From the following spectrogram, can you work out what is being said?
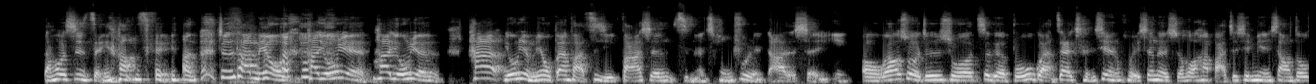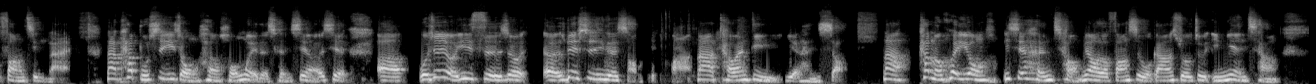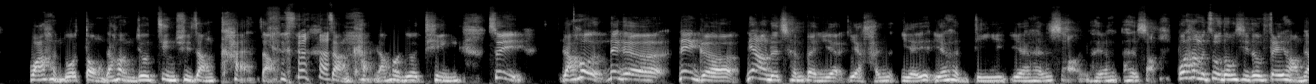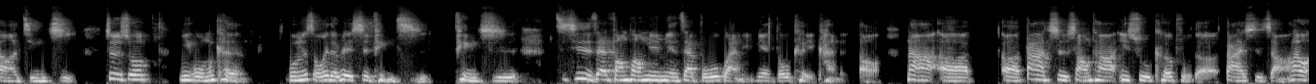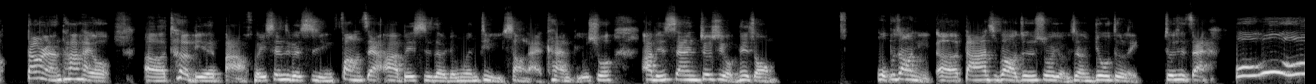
然后是怎样怎样？就是他没有，他永远，他永远，他永远没有办法自己发声，只能重复人家的声音。哦，我要说的就是说，这个博物馆在呈现回声的时候，他把这些面相都放进来。那它不是一种很宏伟的呈现，而且，呃，我觉得有意思的是，呃，瑞士一个小国嘛，那台湾地理也很小，那他们会用一些很巧妙的方式。我刚刚说，就一面墙。挖很多洞，然后你就进去这样看，这样这样看，然后你就听。所以，然后那个那个那样的成本也也很也也很低，也很少，很很少。不过他们做东西都非常非常的精致，就是说，你我们可能我们所谓的瑞士品质品质，其实在方方面面在博物馆里面都可以看得到。那呃呃，大致上它艺术科普的大概是这样，还有。当然，他还有呃特别把回声这个事情放在阿尔卑斯的人文地理上来看，比如说阿尔卑斯山就是有那种，我不知道你呃大家知不知道，就是说有这种 u d e l i n g 就是在哦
